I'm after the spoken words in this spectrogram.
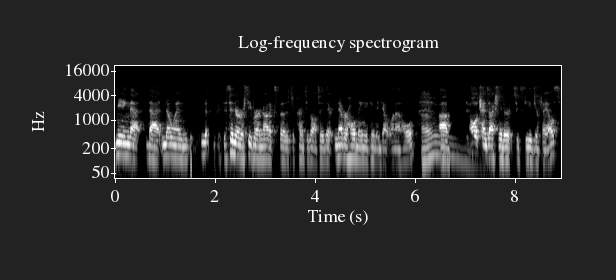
meaning that that no one, the sender or receiver are not exposed to currency volatility. They're never holding anything they don't want to hold. Oh. the whole transaction either succeeds or fails.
